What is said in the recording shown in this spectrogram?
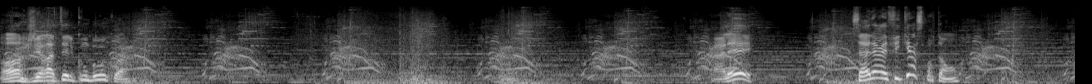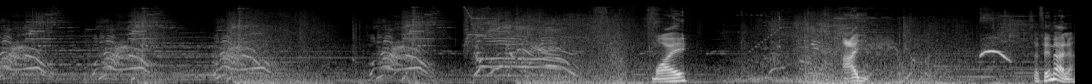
Oh, j'ai raté le combo quoi. Allez Ça a l'air efficace pourtant. hein. Ouais. Aïe. Ça fait mal.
